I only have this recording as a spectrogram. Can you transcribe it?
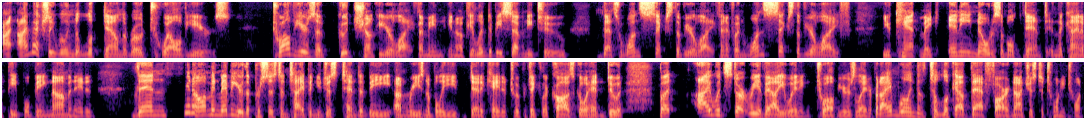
I, I'm actually willing to look down the road 12 years. 12 years a good chunk of your life. I mean, you know, if you live to be 72, that's one sixth of your life. And if in one sixth of your life you can't make any noticeable dent in the kind of people being nominated, then, you know, I mean, maybe you're the persistent type and you just tend to be unreasonably dedicated to a particular cause. Go ahead and do it. But I would start reevaluating 12 years later. But I am willing to, to look out that far, not just to 2020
